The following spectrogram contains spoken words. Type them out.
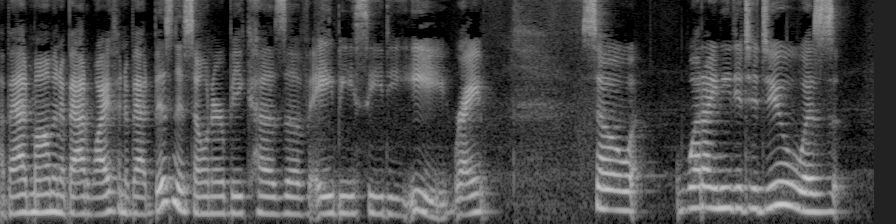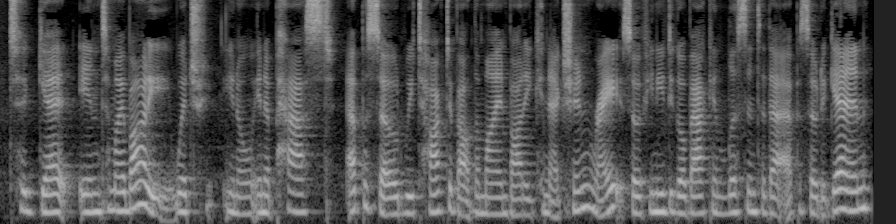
a bad mom and a bad wife and a bad business owner because of A, B, C, D, E, right? So, what I needed to do was to get into my body, which, you know, in a past episode, we talked about the mind body connection, right? So if you need to go back and listen to that episode again,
